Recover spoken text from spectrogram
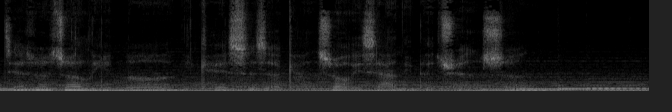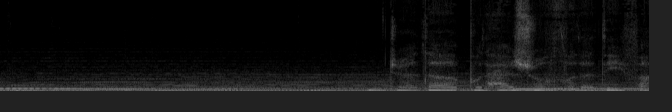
接着这里呢，你可以试着感受一下你的全身，你觉得不太舒服的地方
